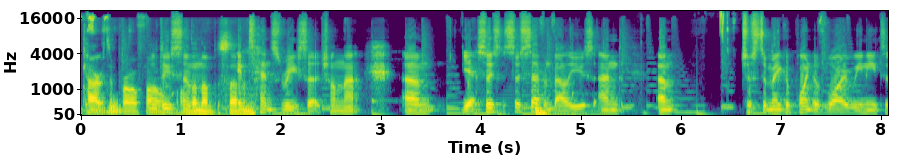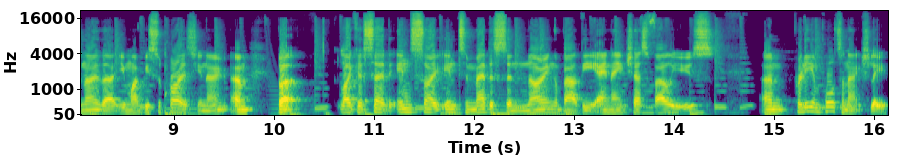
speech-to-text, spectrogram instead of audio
character profile We'll do on some the number seven. intense research on that. Um, yeah, so so seven values, and um, just to make a point of why we need to know that, you might be surprised, you know. Um, but like I said, insight into medicine, knowing about the NHS values, um, pretty important actually.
